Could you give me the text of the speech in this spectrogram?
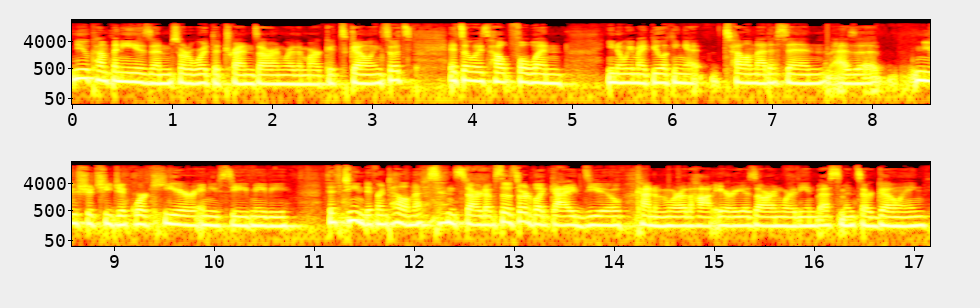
new companies and sort of where the trends are and where the market's going. So it's it's always helpful when you know, we might be looking at telemedicine as a new strategic work here, and you see maybe 15 different telemedicine startups. So it sort of like guides you kind of where the hot areas are and where the investments are going.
